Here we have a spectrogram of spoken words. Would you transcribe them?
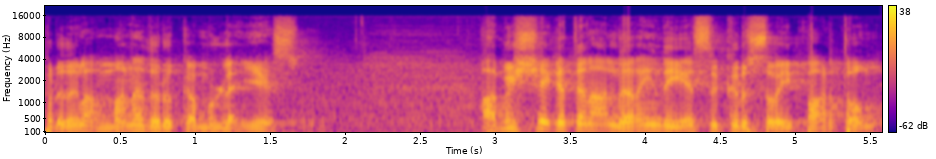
புரியுதுங்களா? மனதுருக்கம் உள்ள இயேசு. அபிஷேகத்தினால் நிறைந்த இயேசு கிறிஸ்துவை பார்த்தோம்.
